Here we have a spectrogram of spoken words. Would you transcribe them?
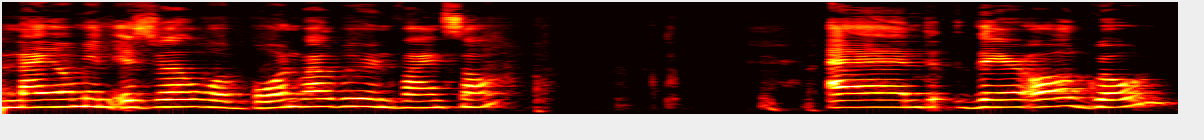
Naomi and Israel were born while we were in Vinesong. and they're all grown,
